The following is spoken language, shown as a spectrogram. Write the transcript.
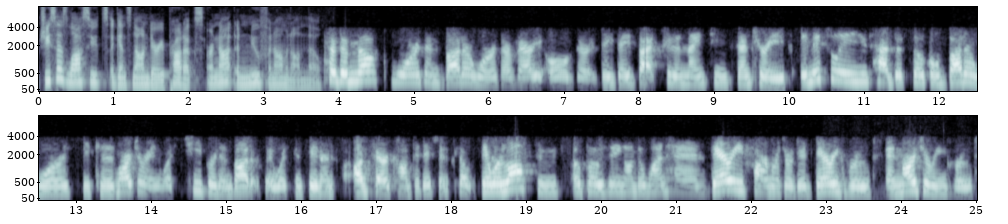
She says lawsuits against non dairy products are not a new phenomenon, though. So the milk wars and butter wars are very old. They're, they date back to the 19th century. Initially, you had the so-called butter wars because margarine was cheaper than butter, so it was considered unfair competition. So there were lawsuits opposing, on the one hand, dairy farmers or the dairy groups and margarine groups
